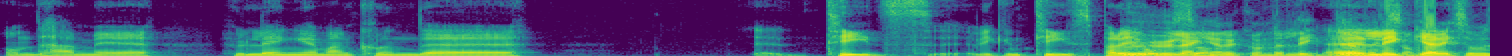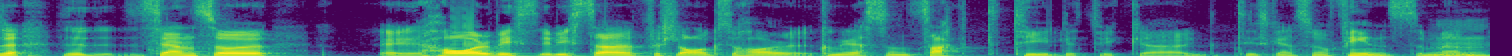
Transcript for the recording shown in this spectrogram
om det här med hur länge man kunde eh, tids, vilken tidsperiod Hur, hur länge som, det kunde ligga. eh, liksom. ligga liksom. Sen så eh, har viss, i vissa förslag så har kongressen sagt tydligt vilka tidsgränser som finns. Men, Mm.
